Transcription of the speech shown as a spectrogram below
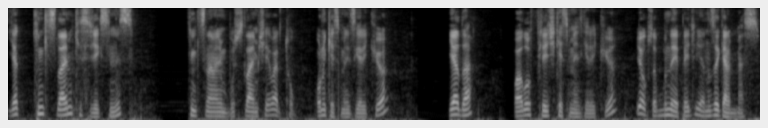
ya King Slime keseceksiniz. King Slime yani bu slime şey var top. Onu kesmeniz gerekiyor. Ya da Wall of Flash'i kesmeniz gerekiyor. Yoksa bu NPC yanınıza gelmez.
